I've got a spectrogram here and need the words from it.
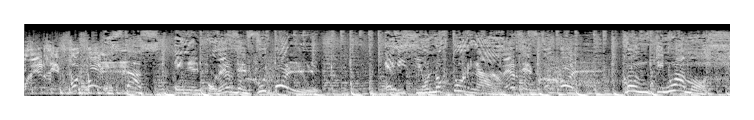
Poder del fútbol. Estás en el poder del fútbol. Edición nocturna. Poder del fútbol. Continuamos.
